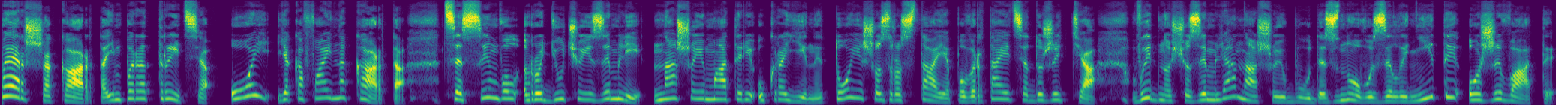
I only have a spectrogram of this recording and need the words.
Перша карта імператриця. Ой, яка файна карта! Це символ родючої землі, нашої матері України, тої, що зростає, повертається до життя. Видно, що земля нашою буде знову зеленіти, оживати.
